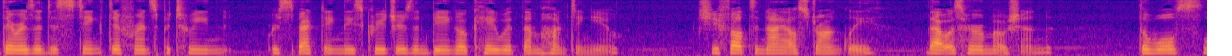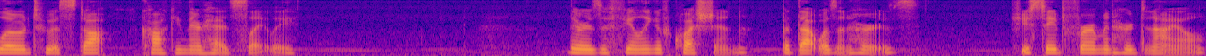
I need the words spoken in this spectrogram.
There was a distinct difference between respecting these creatures and being okay with them hunting you. She felt denial strongly. That was her emotion. The wolf slowed to a stop, cocking their heads slightly. There was a feeling of question, but that wasn't hers. She stayed firm in her denial.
